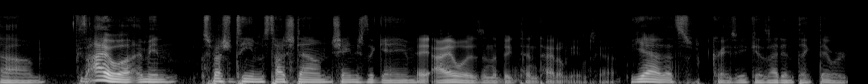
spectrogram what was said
Um, because Iowa, I mean, special teams touchdown changed the game. Hey, Iowa is in the Big Ten title game, Scott. Yeah, that's crazy because I didn't think they were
